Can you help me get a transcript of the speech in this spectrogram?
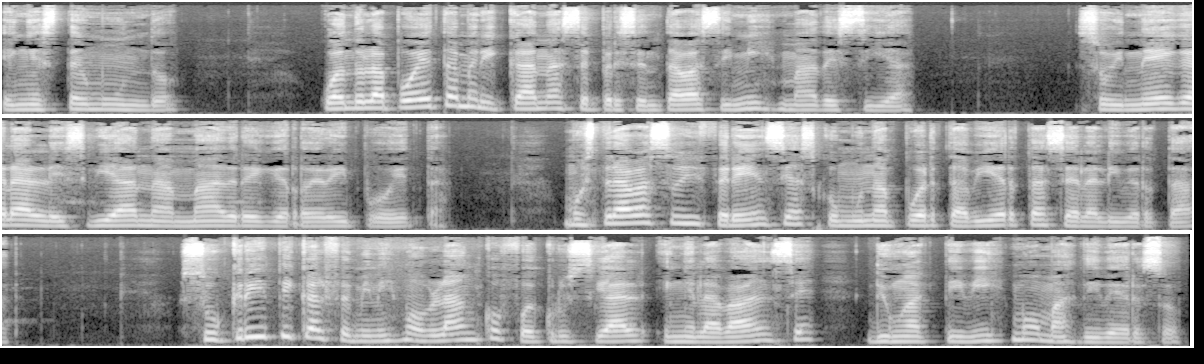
en este mundo. Cuando la poeta americana se presentaba a sí misma, decía, soy negra, lesbiana, madre, guerrera y poeta. Mostraba sus diferencias como una puerta abierta hacia la libertad. Su crítica al feminismo blanco fue crucial en el avance de un activismo más diverso.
